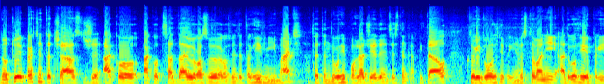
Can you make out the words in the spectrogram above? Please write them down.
No tu je presne tá časť, že ako, ako sa dajú rozvojové rozvinuté trhy vnímať, a to je ten druhý pohľad, že jeden je cez ten kapitál, ktorý je dôležitý pri investovaní a druhý je pri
